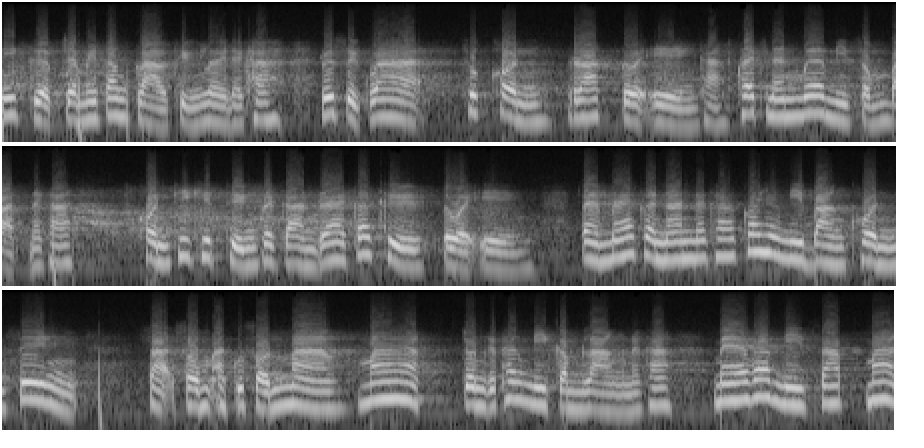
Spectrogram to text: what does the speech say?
นี้เกือบจะไม่ต้องกล่าวถึงเลยนะคะ รู้สึกว่าทุกคนรักตัวเองค่ะ เพราะฉะนั้นเมื่อมีสมบัตินะคะ คนที่คิดถึงประการแรกก็คือตัวเอง แต่แม้กระนั้นนะคะ ก็ยังมีบางคนซึ่งสะสมอกุศลมามากจนกระทั่งมีกำลังนะคะ แม้ว่ามีทรัพย์มาก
